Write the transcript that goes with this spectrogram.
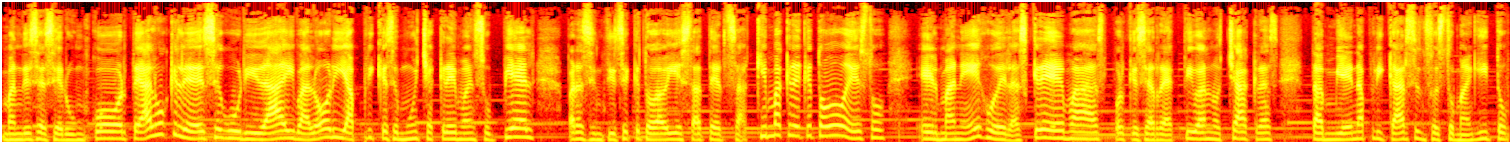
mándese a hacer un corte, algo que le dé seguridad y valor y aplíquese mucha crema en su piel para sentirse que todavía está tersa. ¿Quién va a creer que todo esto, el manejo de las cremas, porque se reactivan los chakras, también aplicarse en su estomaguito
